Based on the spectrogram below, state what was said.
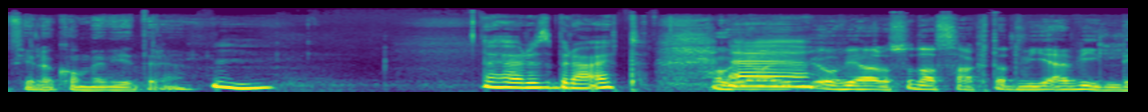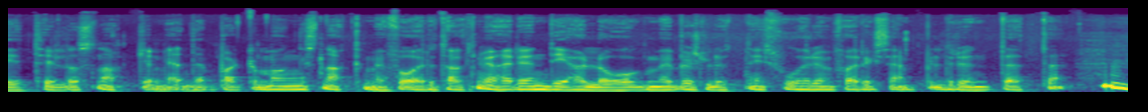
til, å komme, videre. Mm. Det høres bra ut. Og vi, har, og vi har også sagt at vi er villige til å snakke med departementet, snakke med foretakene. Vi har en dialog med Beslutningsforum f.eks. rundt dette. Mm.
